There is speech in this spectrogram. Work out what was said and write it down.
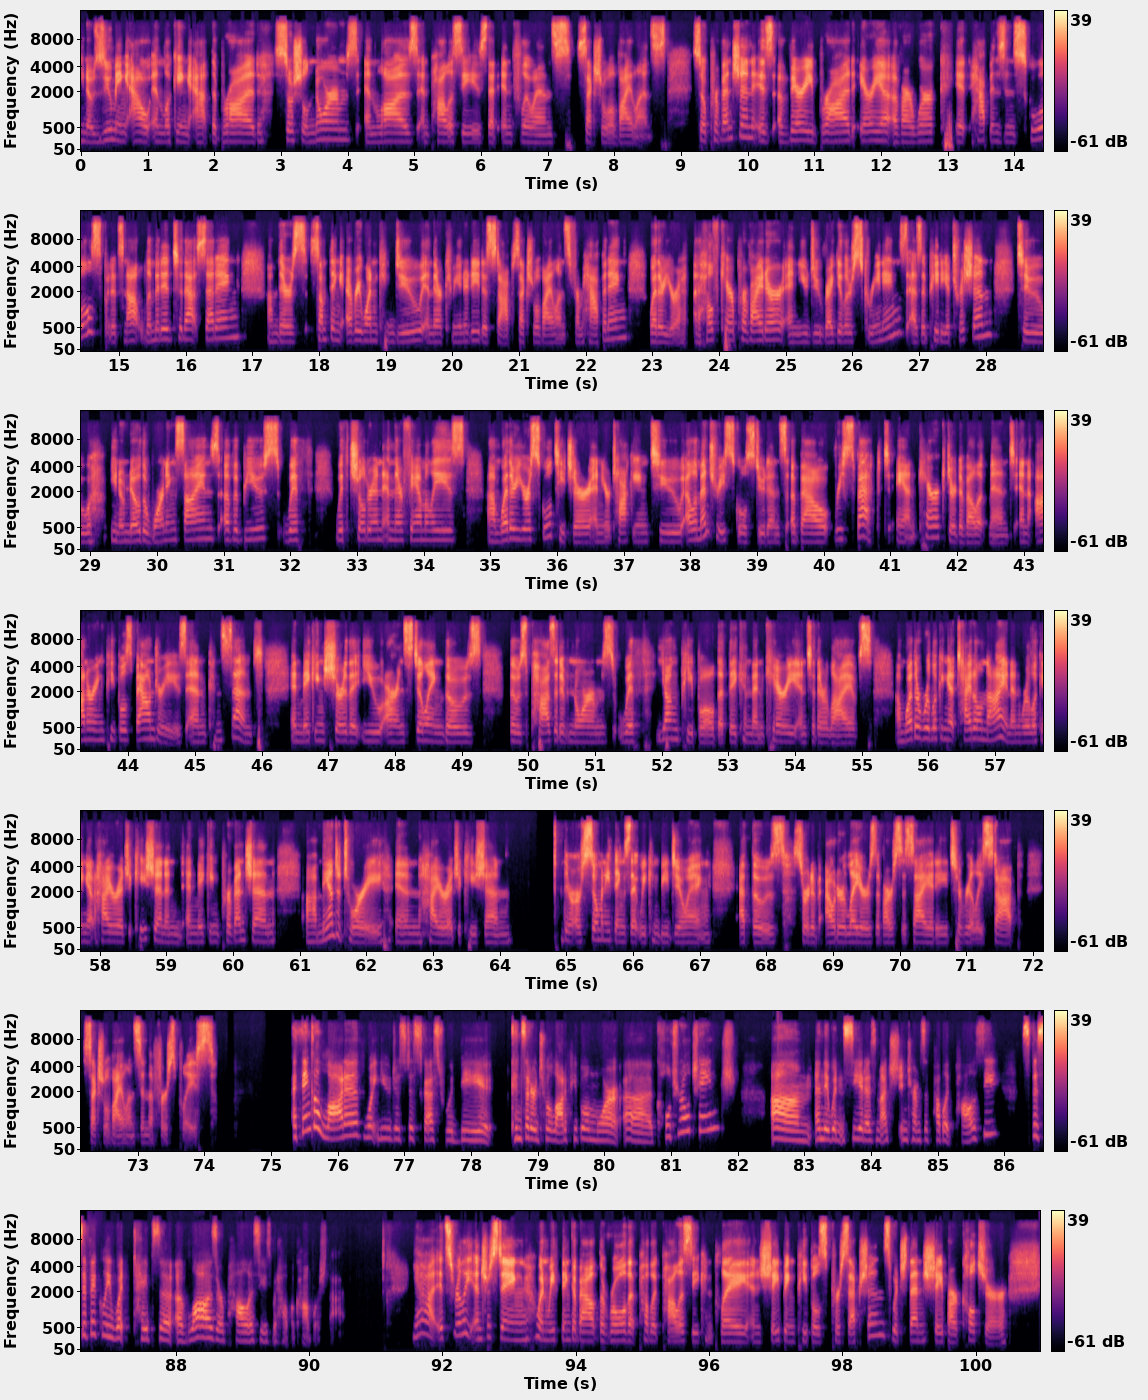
you know zooming out and looking at the broad social norms and laws and policies that influence sexual violence so, prevention is a very broad area of our work. It happens in schools, but it's not limited to that setting. Um, there's something everyone can do in their community to stop sexual violence from happening, whether you're a, a healthcare provider and you do regular screenings as a pediatrician to you know know the warning signs of abuse with with children and their families um, whether you're a school teacher and you're talking to elementary school students students about respect and character development and honoring people's boundaries and consent and making sure that you are instilling those those positive norms with young people that they can then carry into their lives. Um, whether we're looking at Title IX and we're looking at higher education and, and making prevention uh, mandatory in higher education, there are so many things that we can be doing at those sort of outer layers of our society to really stop sexual violence in the first place. I think a lot of what you just discussed would be considered to a lot of people more uh, cultural change, um, and they wouldn't see it as much in terms of public policy. Specifically, what types of, of laws or policies would help accomplish that? Yeah, it's really interesting when we think about the role that public policy can play in shaping people's perceptions, which then shape our culture.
